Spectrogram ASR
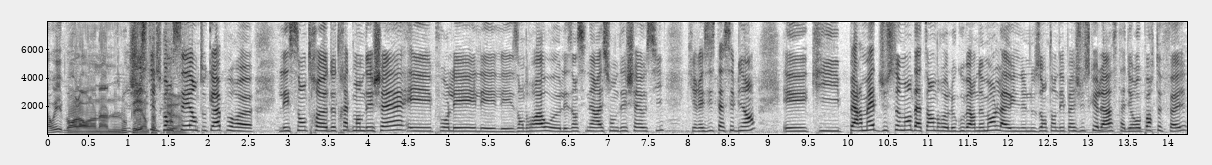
Ah oui, bon alors on en a loupé. Juste hein, parce une pensée que... en tout cas pour euh, les centres de traitement de déchets et pour les, les- les endroits où euh, les incinérations de déchets aussi qui résistent assez bien et qui permettent justement d'atteindre le gouvernement là où ils ne nous entendaient pas jusque-là, c'est-à-dire au portefeuille,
